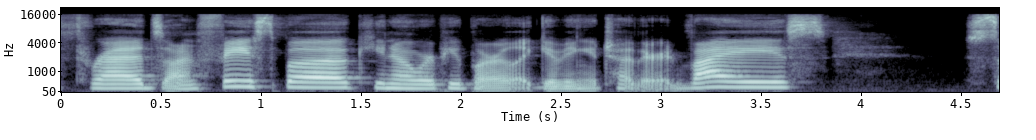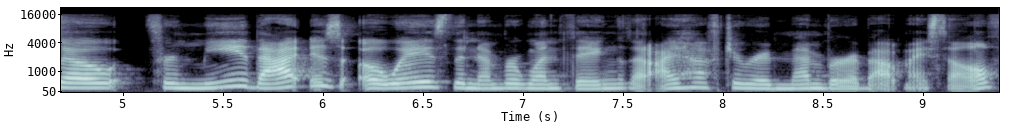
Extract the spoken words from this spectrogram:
threads on Facebook, you know, where people are like giving each other advice. So for me, that is always the number one thing that I have to remember about myself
